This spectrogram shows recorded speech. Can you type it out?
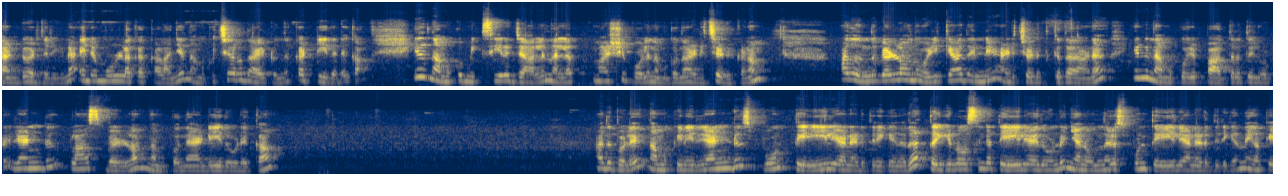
തണ്ടും എടുത്തിട്ടുണ്ട്. അതിന്റെ മുള്ളൊക്കെ കളഞ്ഞ് നമുക്ക് ചെറുതായിട്ടൊന്ന് കട്ട് ചെയ്തെടുക്കാം. ഇത് നമുക്ക് മിക്സിയുടെ ജാറിൽ നല്ല മഷി പോലെ നമുക്കൊന്ന് അടിച്ചെടുക്കണം. അതൊന്ന് വെള്ളമൊന്നും ഒഴിക്കാതെ തന്നെ അടിച്ചെടുക്കുന്നതാണ് ഇനി നമുക്കൊരു പാത്രത്തിലോട്ട് രണ്ട് ഗ്ലാസ് വെള്ളം നമുക്കൊന്ന് ആഡ് ചെയ്ത് കൊടുക്കാം. അതുപോലെ നമുക്കിനി രണ്ട് സ്പൂൺ തേയിലയാണ് എടുത്തിരിക്കുന്നത്. തൈറോസിന്റെ റോസിന്റെ തേയില ആയതുകൊണ്ട് ഞാൻ ഒന്നര സ്പൂൺ തേയിലയാണ് എടുത്തിരിക്കുന്നത്. നിങ്ങൾക്ക്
